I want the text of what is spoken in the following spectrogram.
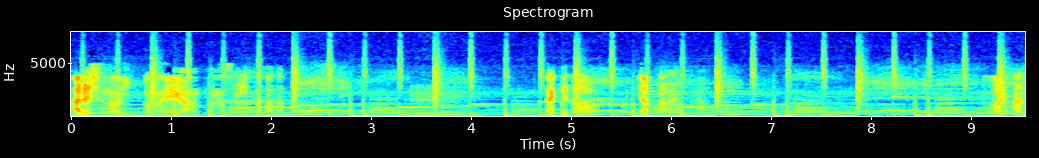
ある種の一個の映画の楽しみ方だと思うし。うん。だけど、やっぱなんか、すごい安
